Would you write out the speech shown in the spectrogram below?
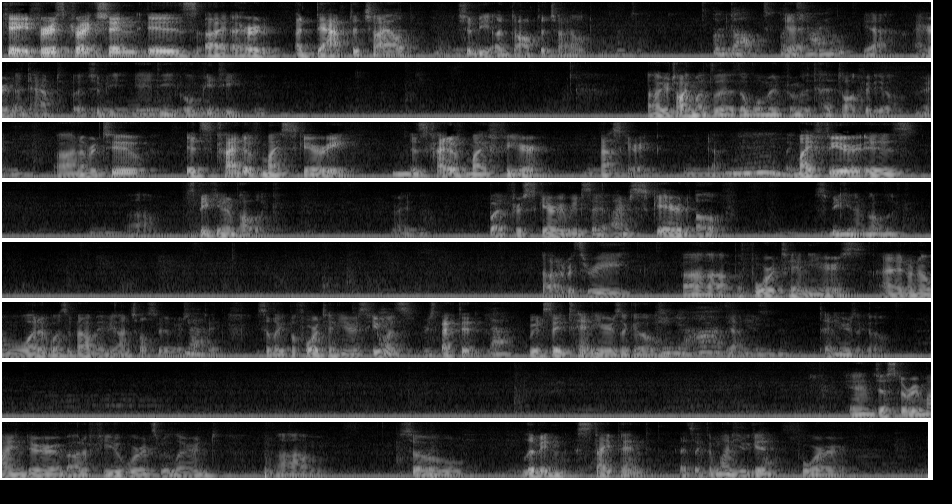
Okay, first correction is uh, I heard adapt a child should be adopt a child. Adopt a Yeah. child. Yeah, I heard adapt, but it should be A D O P T. Uh, you're talking about the, the woman from the TED Talk video, right? Uh, number two, it's kind of my scary. It's kind of my fear. Not scary. Yeah. Mm. Like my fear is speaking in public, right? But for scary, we'd say I'm scared of speaking in public. Uh, number three, uh, before 10 years, I don't know what it was about, maybe Ahn Cheol-soo or Yeah. something. You said like before 10 years he was respected. Yeah. We would say 10 years ago. Ten years. Ah, ten Yeah. years ago. 10 years ago. And just a reminder about a few words we learned. Um, so, living stipend, that's like the money you get for,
